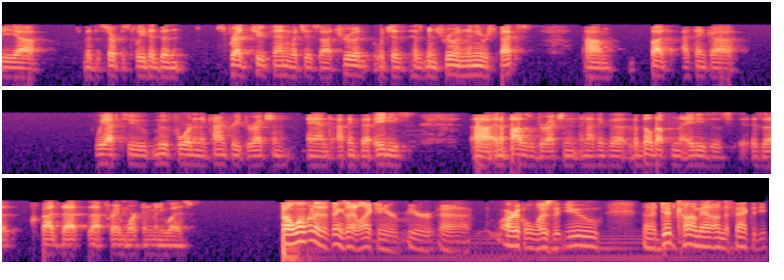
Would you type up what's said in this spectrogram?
the uh, that the surface fleet had been spread too thin, which is uh, true, which is, has been true in many respects. Um, but I think uh, we have to move forward in a concrete direction, and I think the 80s uh, in a positive direction, and I think the the build up from the 80s is is a provides that that framework in many ways. Well, one of the things I liked in your your uh, article was that you uh, did comment on the fact that, you,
